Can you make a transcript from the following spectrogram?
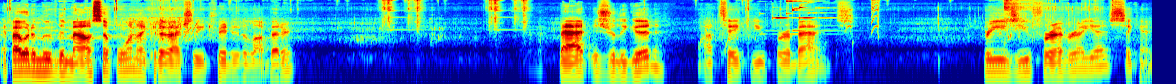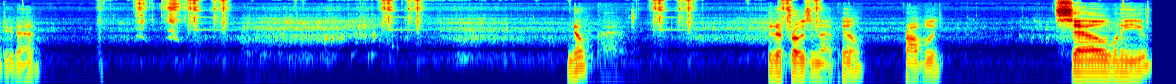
If I would have moved the mouse up one, I could have actually traded a lot better. Bat is really good. I'll take you for a bat. Freeze you forever, I guess. I can't do that. Nope. Should have frozen that pill. Probably. Sell one of you.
